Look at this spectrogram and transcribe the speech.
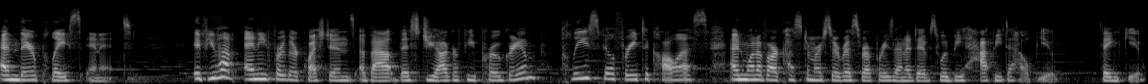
and their place in it. If you have any further questions about this geography program, please feel free to call us, and one of our customer service representatives would be happy to help you. Thank you.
